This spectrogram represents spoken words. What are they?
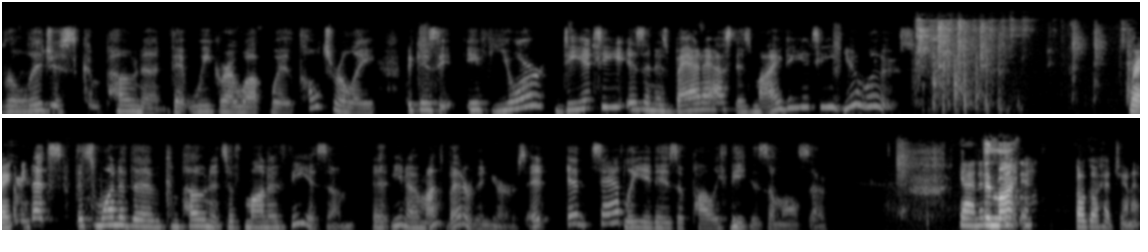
religious component that we grow up with culturally because if your deity isn't as badass as my deity you lose Right. I mean, that's that's one of the components of monotheism. It, you know, mine's better than yours. It, and sadly, it is of polytheism also. Yeah, and, and my. It, oh, go ahead, Janet.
